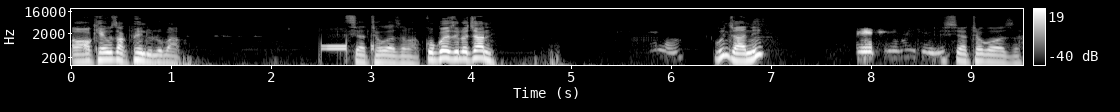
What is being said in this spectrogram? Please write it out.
Okay uza kuphendula ubaba. Siyathokoza baba kukwezi lotshani Hello. kunjani? Ngiyaphila kanjani? siyathokoza.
